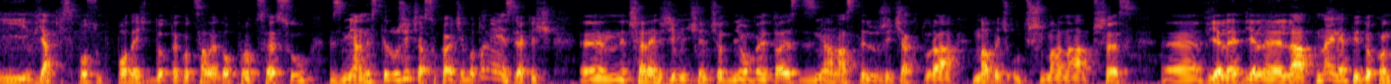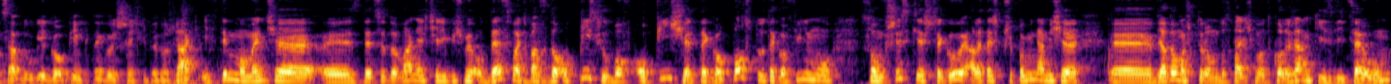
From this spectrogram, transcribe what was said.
i w jaki sposób podejść do tego całego procesu zmiany stylu życia, słuchajcie, bo to nie jest jakiś challenge 90-dniowy, to jest zmiana stylu życia, która ma być utrzymana przez e, wiele, wiele lat, najlepiej do końca długiego, pięknego i szczęśliwego życia. Tak, i w tym momencie y, zdecydowanie chcielibyśmy odesłać Was do opisu, bo w opisie tego postu, tego filmu są wszystkie szczegóły, ale też przypomina mi się y, wiadomość, którą dostaliśmy od koleżanki z liceum,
